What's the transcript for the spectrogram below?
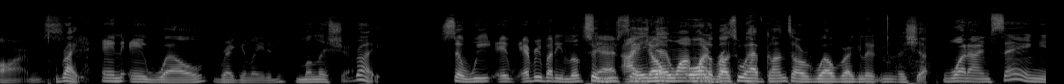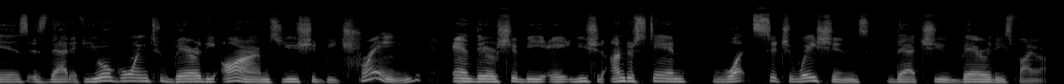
arms Right. and a well-regulated militia. Right. So we everybody looks So you at say I don't that want all of us who have guns are well-regulated militia. What I'm saying is is that if you're going to bear the arms, you should be trained and there should be a you should understand what situations that you bear these firearms.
